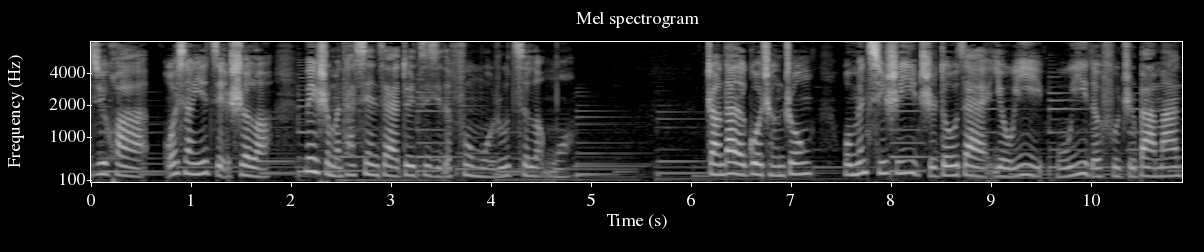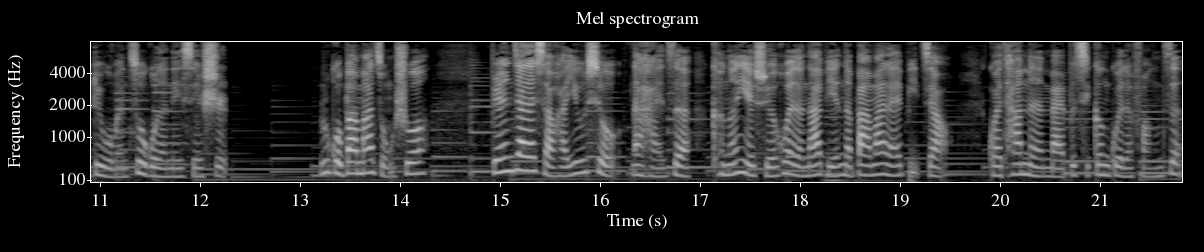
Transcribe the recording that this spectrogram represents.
句话，我想也解释了为什么他现在对自己的父母如此冷漠。长大的过程中，我们其实一直都在有意无意地复制爸妈对我们做过的那些事。如果爸妈总说别人家的小孩优秀，那孩子可能也学会了拿别人的爸妈来比较，怪他们买不起更贵的房子。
